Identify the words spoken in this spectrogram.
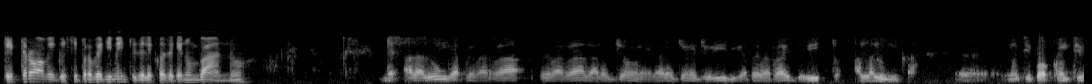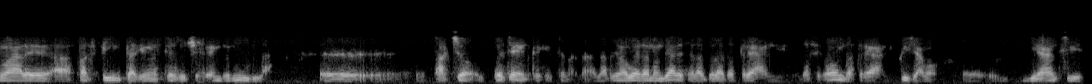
che trova in questi provvedimenti delle cose che non vanno? Beh, alla lunga prevarrà, prevarrà, la ragione, la ragione giuridica, prevarrà il diritto alla lunga. Eh, non si può continuare a far finta che non stia succedendo nulla. Eh, faccio presente che la, la, prima guerra mondiale sarà durata tre anni, la seconda tre anni. Qui siamo eh, dinanzi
